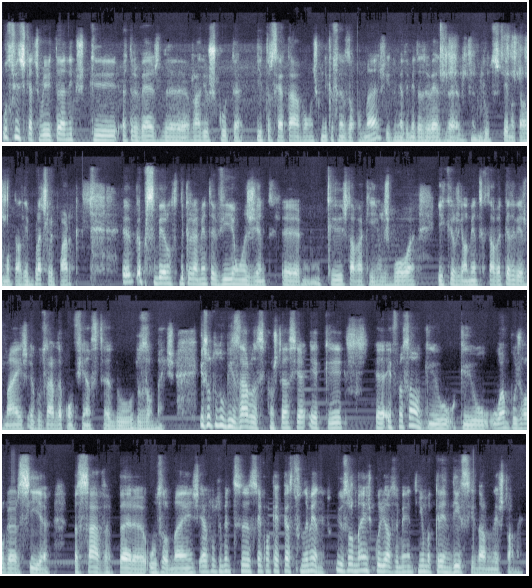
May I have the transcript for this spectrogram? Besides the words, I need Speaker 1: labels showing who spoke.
Speaker 1: Os secretos britânicos que, através da rádio escuta, interceptavam as comunicações alemãs, e nomeadamente através da, do sistema que estava montado em Bletchley Park, aperceberam-se de que realmente havia um agente eh, que estava aqui em Lisboa e que realmente estava cada vez mais a gozar da confiança do, dos alemães. E sobretudo o bizarro da circunstância é que eh, a informação que o, que o, o Ampo João Garcia passava para os alemães era absolutamente sem qualquer peça de fundamento. E os alemães, curiosamente, tinham uma crendice enorme neste homem.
